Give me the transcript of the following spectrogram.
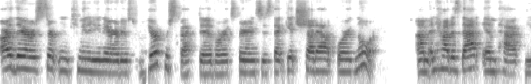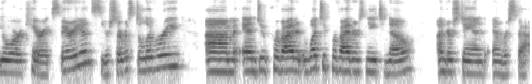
are there certain community narratives from your perspective or experiences that get shut out or ignored um, and how does that impact your care experience your service delivery um, and do provider what do providers need to know understand and respect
